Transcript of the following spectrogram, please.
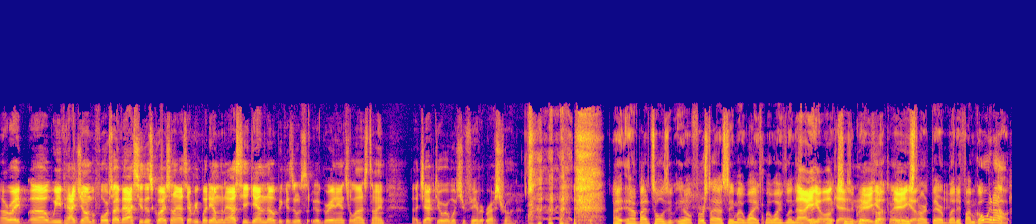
All right. Uh, we've had you on before, so I've asked you this question. I asked everybody. I'm going to ask you again, though, because it was a great answer last time. Uh, Jack Rio, what's your favorite restaurant? I, if I told you, you know, first I say my wife. My wife Linda. There you go. Okay. She's a great there cook. Let me go. start there. But if I'm going out,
